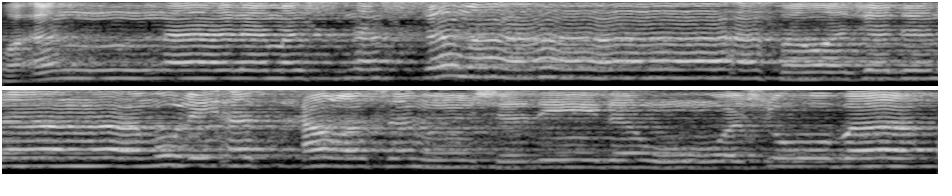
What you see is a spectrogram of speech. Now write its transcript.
وأنا لمسنا السماء فوجدناها ملئت حرسا شديدا وشوبا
